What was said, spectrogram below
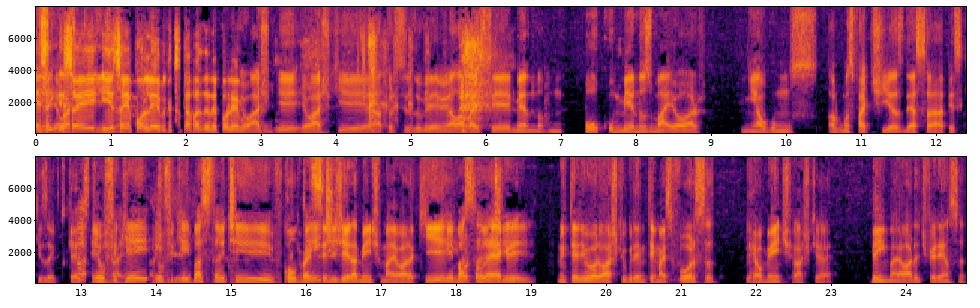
isso, eu isso acho aí, que- isso aí é polêmica. Tu tá fazendo é polêmica. Eu acho que eu acho que a torcida do Grêmio ela vai ser meno- um pouco menos maior em alguns algumas fatias dessa pesquisa aí que tu quer. Ah, eu fiquei, Acho eu que fiquei bastante contente. vai ser ligeiramente maior aqui fiquei em Porto bastante... Alegre. No interior eu acho que o Grêmio tem mais força, realmente, eu acho que é bem maior a diferença.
